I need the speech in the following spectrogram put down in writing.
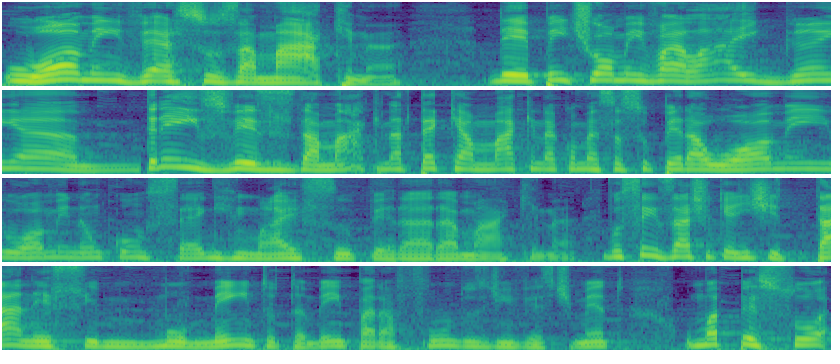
o homem versus a máquina. De repente o homem vai lá e ganha três vezes da máquina até que a máquina começa a superar o homem e o homem não consegue mais superar a máquina. Vocês acham que a gente está nesse momento também para fundos de investimento? Uma pessoa,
